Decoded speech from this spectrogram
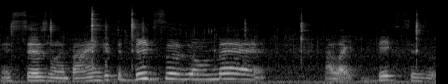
It's sizzling, but I ain't get the big sizzle on that. I like the big sizzle.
